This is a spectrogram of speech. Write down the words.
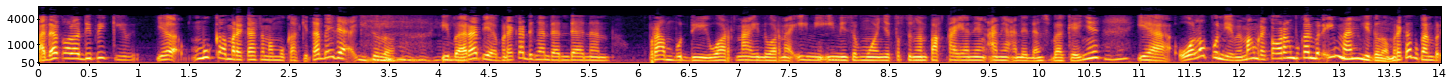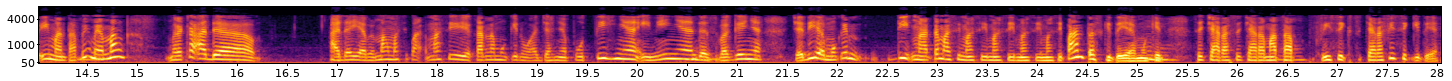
Padahal kalau dipikir, ya muka mereka sama muka kita beda gitu loh. Hmm. Ibarat ya mereka dengan dandanan rambut diwarnain warna ini hmm. ini semuanya terus dengan pakaian yang aneh-aneh dan sebagainya hmm. ya walaupun ya memang mereka orang bukan beriman gitu loh mereka bukan beriman tapi hmm. memang mereka ada ada ya memang masih masih ya karena mungkin wajahnya putihnya ininya hmm. dan sebagainya jadi ya mungkin di mata masih masih masih masih masih pantas gitu ya mungkin hmm. secara secara mata hmm. fisik secara fisik gitu ya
